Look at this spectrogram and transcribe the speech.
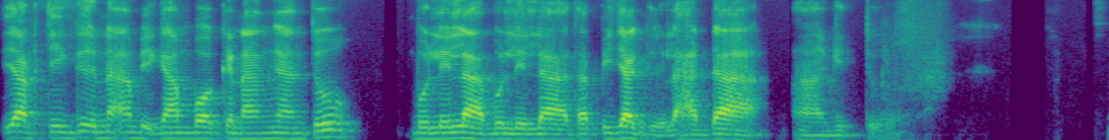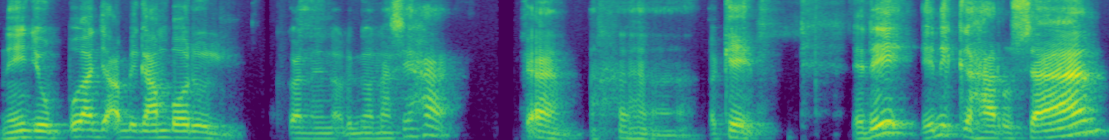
Yang ketiga nak ambil gambar kenangan tu bolehlah bolehlah tapi jagalah ada. Ha gitu. Ni jumpa ajak ambil gambar dulu. Bukan nak dengar nasihat. Kan? Okey. Jadi ini keharusan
